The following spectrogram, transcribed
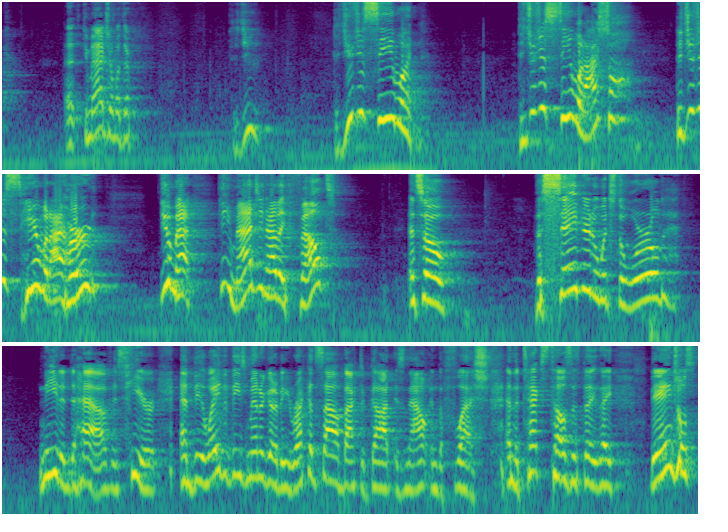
uh, can you imagine what they're. Did you? Did you just see what? Did you just see what I saw? Did you just hear what I heard? You ima- can you imagine how they felt? And so, the Savior to which the world needed to have is here, and the way that these men are going to be reconciled back to God is now in the flesh. And the text tells us they, they the angels,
